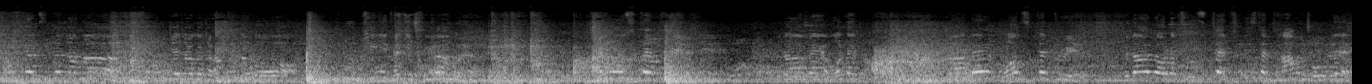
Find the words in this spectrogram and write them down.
성대 투자자가 문제자가 잡히는 거 루팅이 되게 중요한 거예요. 제로 스텝 트릴 그 다음에 원래 그 다음에 one step drill 그 다음에 원래 two step, three step 다 하면 좋은데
